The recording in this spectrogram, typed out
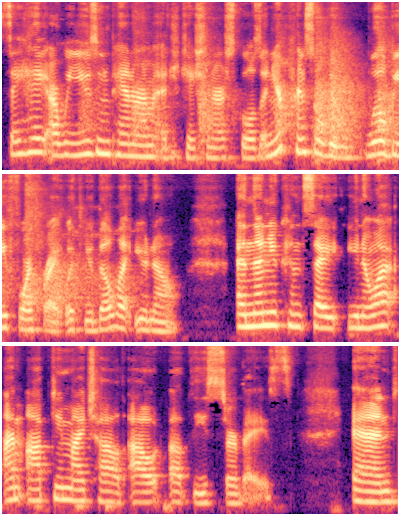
say hey are we using panorama education in our schools? And your principal will, will be forthright with you. They'll let you know. And then you can say you know what? I'm opting my child out of these surveys. And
